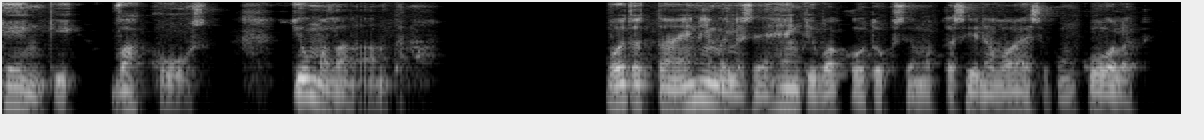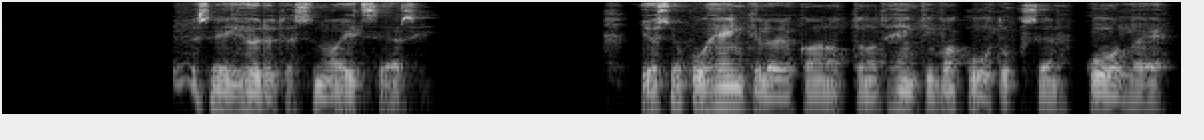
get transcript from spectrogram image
henkivakuus? Jumalan antama. Voit ottaa inhimillisen henkivakuutuksen, mutta siinä vaiheessa kun kuolet, se ei hyödytä sinua itseäsi. Jos joku henkilö, joka on ottanut henkivakuutuksen, kuolee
